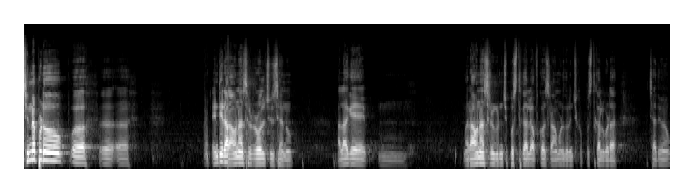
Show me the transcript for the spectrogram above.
చిన్నప్పుడు ఎన్టీ రావణాసురుడు రోల్ చూశాను. అలాగే రావణాసురుడు రావణాసురుడి గురించి పుస్తకాలు అఫ్ కోర్స్ రాముడి గురించి పుస్తకాలు కూడా చదివాం.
